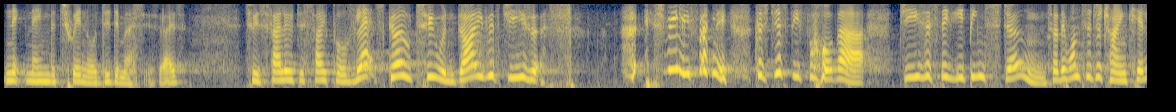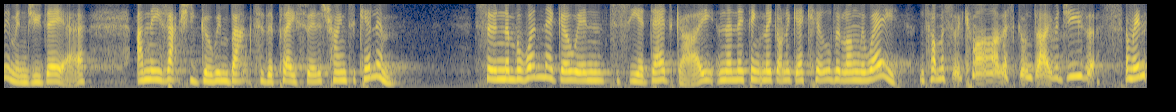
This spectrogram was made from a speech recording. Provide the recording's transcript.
nicknamed the twin, or Didymus, it says, to his fellow disciples, Let's go too and die with Jesus. it's really funny because just before that, Jesus, he'd been stoned. So they wanted to try and kill him in Judea. And he's actually going back to the place where they're trying to kill him. So, number one, they go in to see a dead guy, and then they think they're going to get killed along the way. And Thomas said, Come on, let's go and die with Jesus. I mean,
